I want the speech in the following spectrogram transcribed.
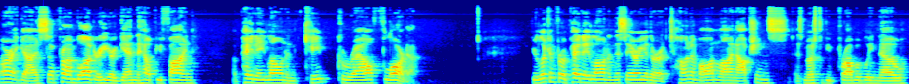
Alright guys, Subprime Blogger here again to help you find a payday loan in Cape Coral, Florida. If you're looking for a payday loan in this area, there are a ton of online options. As most of you probably know,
